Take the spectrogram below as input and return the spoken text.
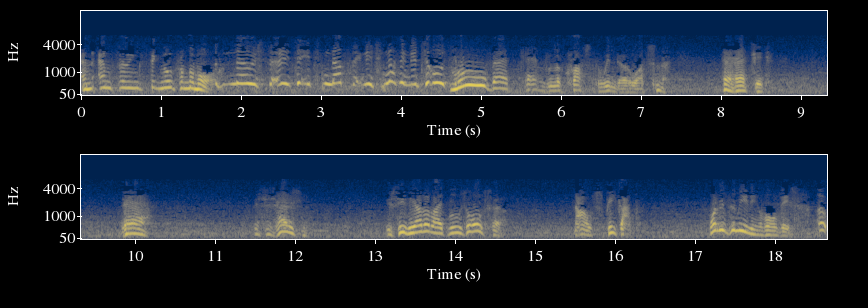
An answering signal from the moor. No, sir. It's, it's nothing. It's nothing at all. Move that candle across the window, Watson. That's it. There. Mrs. Harrison. You see, the other light moves also. Now, speak up. What is the meaning of all this? Oh,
